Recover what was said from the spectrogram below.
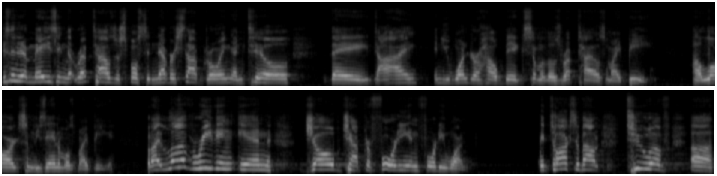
isn't it amazing that reptiles are supposed to never stop growing until they die? And you wonder how big some of those reptiles might be, how large some of these animals might be. But I love reading in Job chapter 40 and 41. It talks about two of uh,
